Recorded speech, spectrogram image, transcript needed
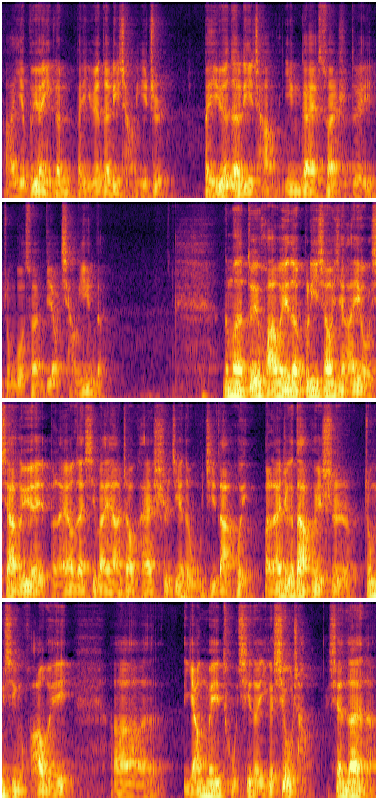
啊，也不愿意跟北约的立场一致。北约的立场应该算是对中国算比较强硬的。那么对华为的不利消息还有，下个月本来要在西班牙召开世界的 5G 大会，本来这个大会是中兴、华为，呃，扬眉吐气的一个秀场，现在呢，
